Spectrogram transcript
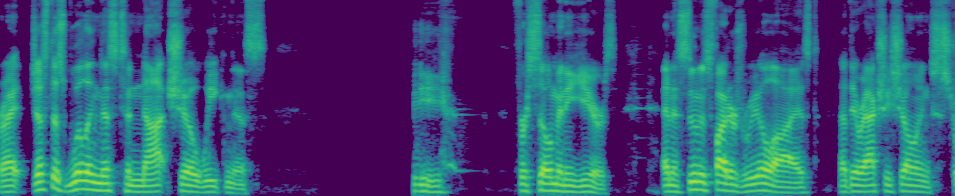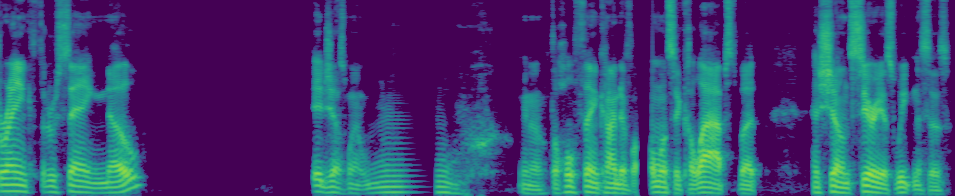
right? Just this willingness to not show weakness for so many years. And as soon as fighters realized that they were actually showing strength through saying no, it just went, you know, the whole thing kind of almost it collapsed, but has shown serious weaknesses.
